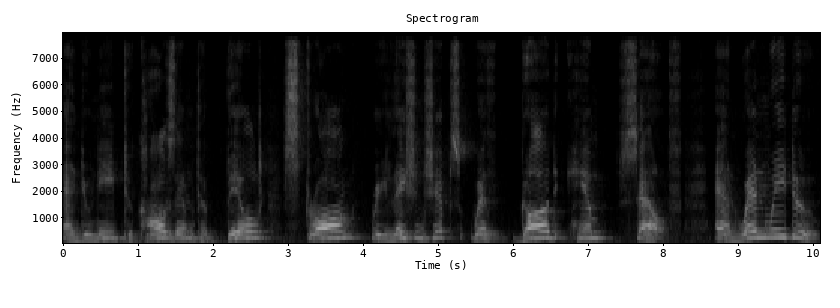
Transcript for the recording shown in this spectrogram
And you need to cause them to build strong relationships with God Himself. And when we do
